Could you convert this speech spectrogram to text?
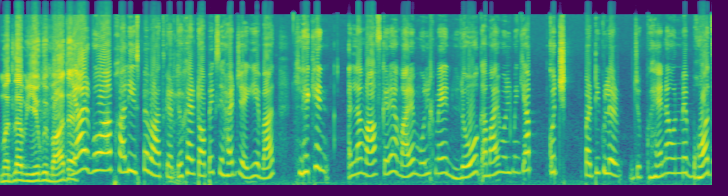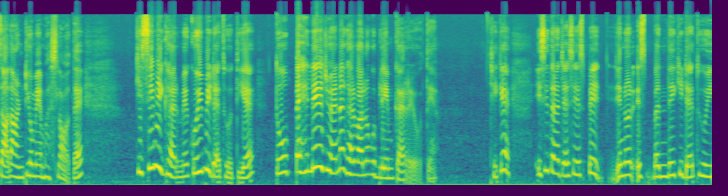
मतलब ये कोई बात है? यार, वो आप खाली इस पे बात करते हो। खैर टॉपिक से हट जाएगी ये बात। लेकिन अल्लाह माफ़ करे, हमारे मुल्क में लोग, हमारे मुल्क में क्या कुछ पर्टिकुलर जो है ना, उनमें बहुत ज़्यादा आंटियों में मसला होता है। किसी भी घर में कोई भी डेथ होती है तो पहले जो है ना घर वालों को ब्लेम कर रहे होते हैं। ठीक है? इसी तरह जैसे इस पे जिन्होंने इस बंदे की डेथ हुई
